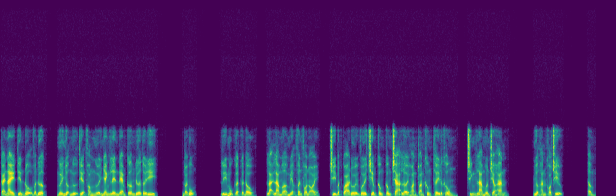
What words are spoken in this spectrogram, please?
cái này tiến độ vẫn được, ngươi nhượng ngự thiện phòng người nhanh lên đem cơm đưa tới đi. Đói bụng. Lý mục gật gật đầu, lại làm mở miệng phân phó nói, chỉ bất quá đối với chiêm công công trả lời hoàn toàn không thấy được không, chính là muốn treo hắn. Nhượng hắn khó chịu. Ẩm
